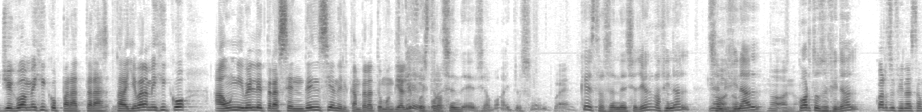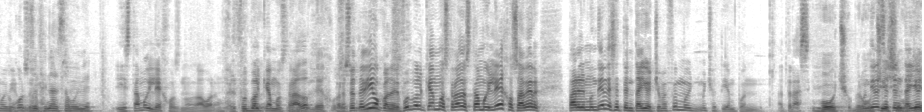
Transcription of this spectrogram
llegó a México para, tras- para llevar a México a un nivel de trascendencia en el Campeonato Mundial de ¿Qué es Fútbol. trascendencia, Faitelson? Bueno. ¿Qué es trascendencia? ¿Llegar a la final? No, ¿Semifinal? no, no. ¿Cuartos de final? Cuartos de final está muy bien. Cuartos de final está muy bien. Y está muy lejos, ¿no? Ahora, el fútbol que ha mostrado. lejos, por eso te digo, con el fútbol que ha mostrado está muy lejos. A ver, para el Mundial de 78, me fui muy- mucho tiempo en- atrás. Mucho, pero Mundial de muchísimo 78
